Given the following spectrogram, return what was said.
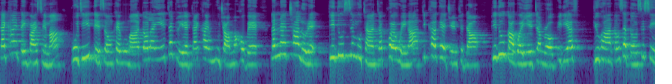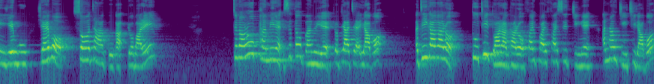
တိုက်ခိုက်သိမ်းပိုက်စဉ်မှာဘူကြီးတေဆုံခဲ့မှုမှာတော်လန်ရေးတပ်တွေရဲ့တိုက်ခိုက်မှုကြောင့်မဟုတ်ပဲလက်နက်ချလို့တဲ့ပြည်သူစစ်မှုထမ်းတပ်ဖွဲ့ဝင်ကပြစ်ခတ်ခဲ့ခြင်းဖြစ်ကြောင်းပြည်သူ့ကာကွယ်ရေးတပ်မတော် PDF ဗျူဟာ33စစ်စင်ရေးမှုရဲဘော်စောတာကူကပြောပါတယ်ကျွန်တော်တို့ဖမ်းမိတဲ့စစ်တုပ်ပန်းတွေရဲ့ပြောပြချက်အရာပေါ့အကြီးကားကတော့သူထိသွားတာကတော့ 5.56G နဲ့အနောက်ကြီးထိတာပေါ့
